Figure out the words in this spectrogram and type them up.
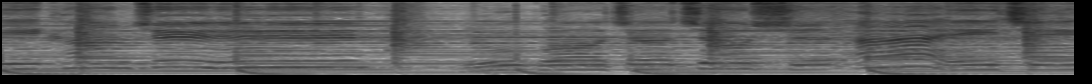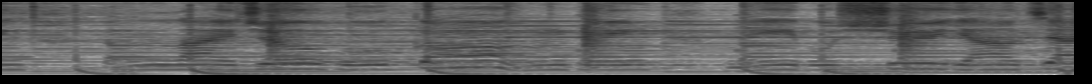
以抗拒。如果这就是爱情，本来就不公平，你不需要讲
